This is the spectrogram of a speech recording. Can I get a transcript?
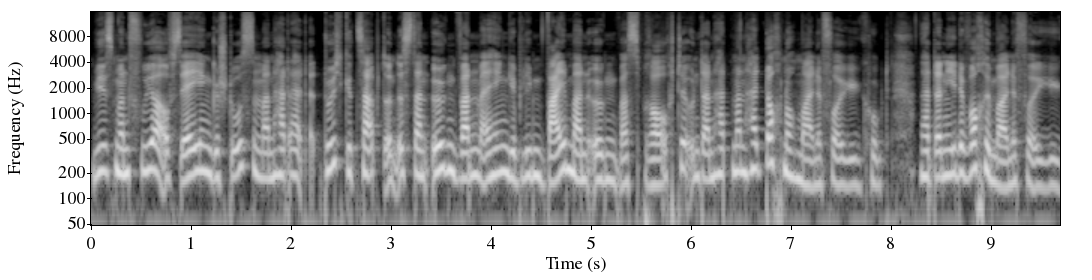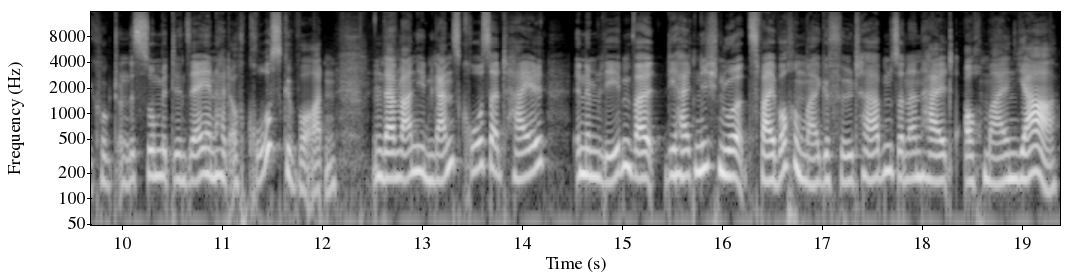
wie ist man früher auf Serien gestoßen? Man hat halt durchgezappt und ist dann irgendwann mal hängen geblieben, weil man irgendwas brauchte und dann hat man halt doch nochmal eine Folge geguckt und hat dann jede Woche mal eine Folge geguckt und ist so mit den Serien halt auch groß geworden. Und dann waren die ein ganz großer Teil in einem Leben, weil die halt nicht nur zwei Wochen mal gefüllt haben, sondern halt auch mal ein Jahr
